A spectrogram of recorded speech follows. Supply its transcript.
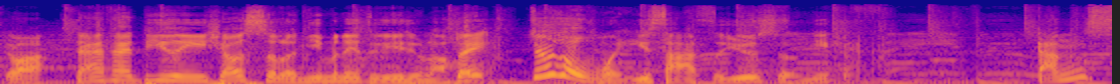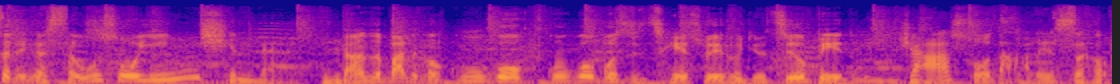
对吧？但凡敌人一消失了，你们的这个也就拉。对，就是说为啥子有时候你看，当时那个搜索引擎呢，当时把那个谷歌，谷歌不是撤出以后，就只有百度一家说大的时候，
